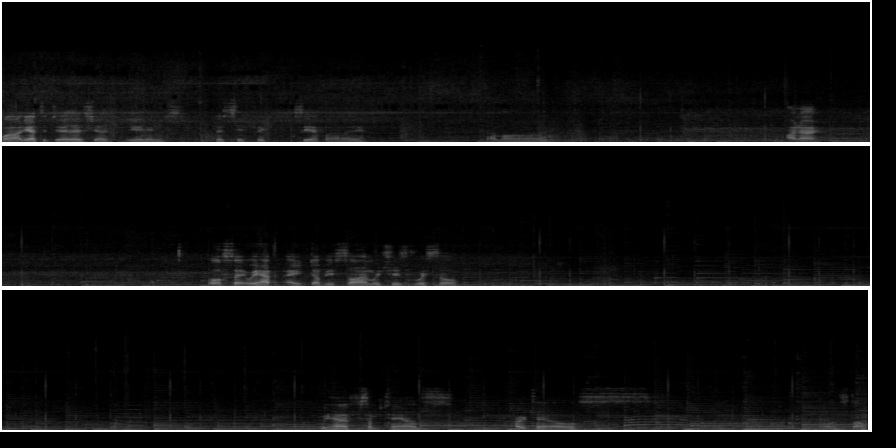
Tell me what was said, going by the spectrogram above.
Why do you have to do this, your Union Pacific CFA? Come on. I know. Also, we have a W sign, which is whistle. we have some towns, hotels, stuff.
